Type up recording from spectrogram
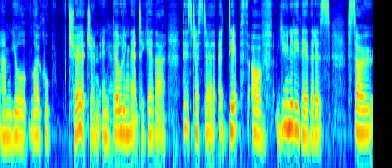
um, your local church and, and building that together, there's just a, a depth of unity there that is so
